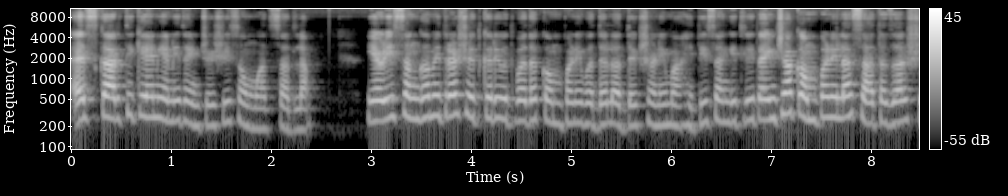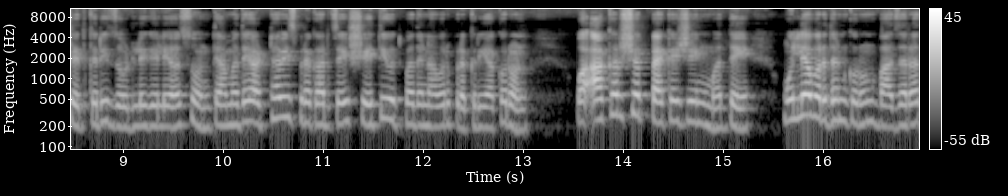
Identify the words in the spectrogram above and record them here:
एस कार्तिकेयन यांनी त्यांच्याशी संवाद साधला. यावेळी संघमित्र शेतकरी उत्पादक कंपनीबद्दल अध्यक्षांनी माहिती सांगितली. त्यांच्या कंपनीला सात हजार शेतकरी जोडले गेले असून त्यामध्ये अठ्ठावीस प्रकारचे शेती उत्पादनावर प्रक्रिया करून व आकर्षक पॅकेजिंगमध्ये मूल्यवर्धन करून बाजारात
